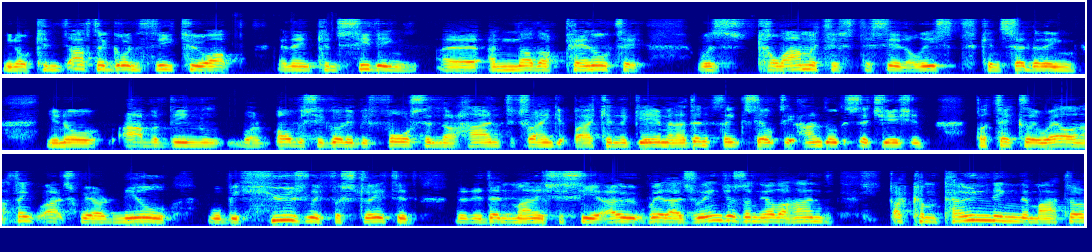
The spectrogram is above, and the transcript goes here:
you know, con- after going three-two up and then conceding uh, another penalty was calamitous to say the least. Considering, you know, Aberdeen were obviously going to be forcing their hand to try and get back in the game, and I didn't think Celtic handled the situation particularly well. And I think that's where Neil will be hugely frustrated that they didn't manage to see it out. Whereas Rangers, on the other hand, are compounding the matter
